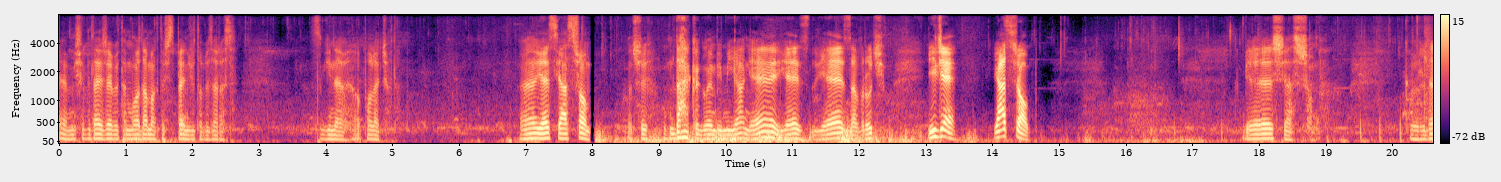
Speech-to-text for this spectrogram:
Nie wiem, mi się wydaje, że jakby tam młoda ma ktoś spędził, to by zaraz zginęły. O, poleciał tam. E, jest jastrząb. Znaczy, Darka gołębie mija. Nie, jest, jest, zawrócił. Idzie! Jastrząb! Bierz jastrząb. Kurde.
